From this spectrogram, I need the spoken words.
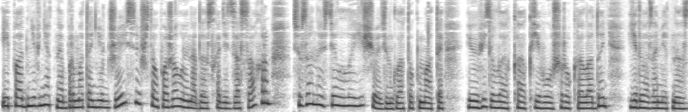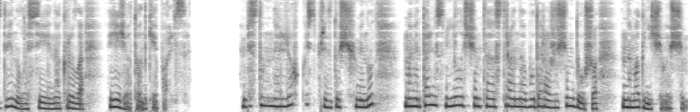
и под невнятное бормотание Джесси, что, пожалуй, надо сходить за сахаром, Сюзанна сделала еще один глоток маты и увидела, как его широкая ладонь едва заметно сдвинулась и накрыла ее тонкие пальцы. Бездумная легкость предыдущих минут моментально сменилась чем-то странно будоражащим душу, намагничивающим.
